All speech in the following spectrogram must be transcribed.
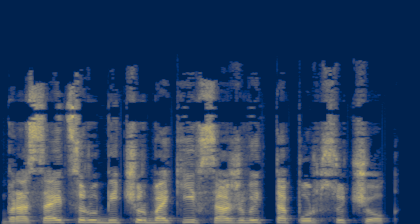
бросается рубить чурбаки и всаживает топор в сучок.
